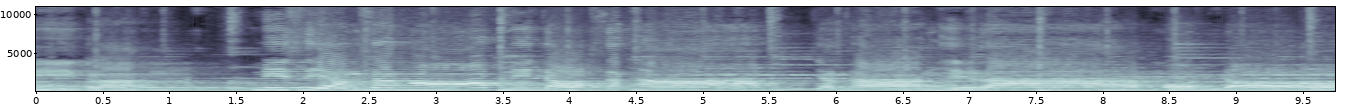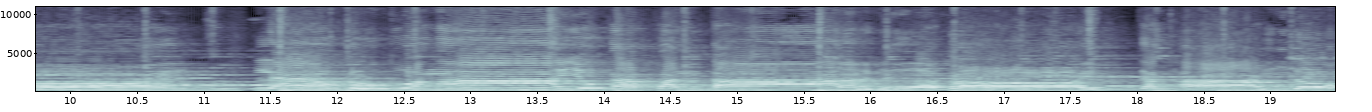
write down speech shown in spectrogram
พี่กลับ มีเสียงสักหอบมีจอบสักหาบ จะทางให้ราบหมดดอย แล้วปลูกทวงอาอยู่กับควันตาเนื้อกลอย จะทางดย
